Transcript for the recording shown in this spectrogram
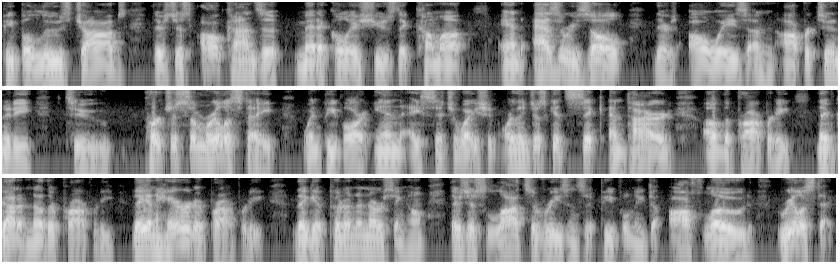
people lose jobs. There's just all kinds of medical issues that come up. And as a result, there's always an opportunity to purchase some real estate when people are in a situation or they just get sick and tired of the property. They've got another property. They inherit a property. They get put in a nursing home. There's just lots of reasons that people need to offload real estate.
